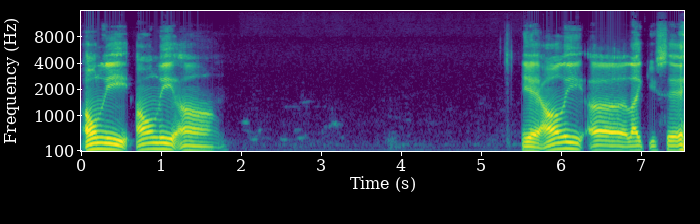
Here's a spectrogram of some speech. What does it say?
Only only um Yeah, only uh like you said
